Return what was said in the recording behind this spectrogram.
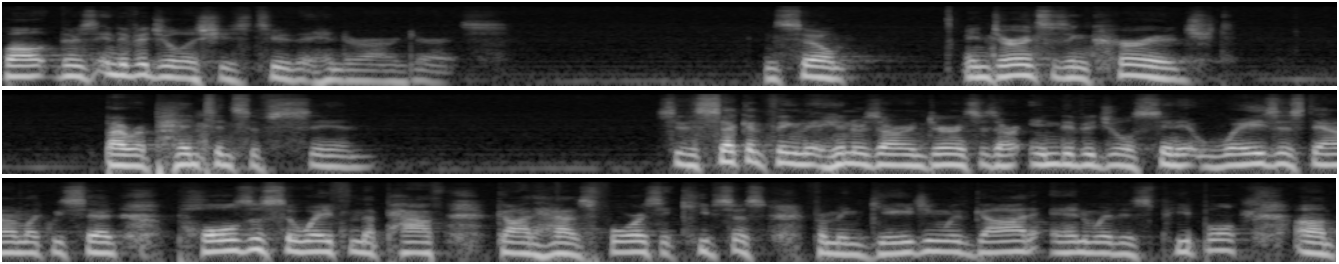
Well, there's individual issues too that hinder our endurance. And so endurance is encouraged by repentance of sin. See, the second thing that hinders our endurance is our individual sin. It weighs us down, like we said, pulls us away from the path God has for us. It keeps us from engaging with God and with his people. Um,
